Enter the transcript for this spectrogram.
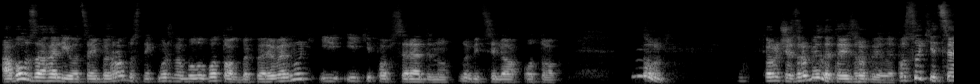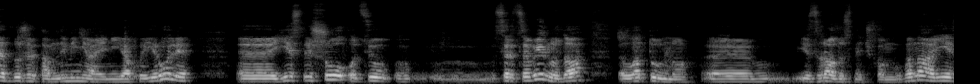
Або взагалі оцей би градусник можна було б отак би перевернути і, і типу, всередину, ну, від ціля отак. Ну, коротше, зробили та й зробили. По суті, це дуже там не міняє ніякої ролі. Е, якщо що, оцю серцевину да, латунну е, із градусничком, вона є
